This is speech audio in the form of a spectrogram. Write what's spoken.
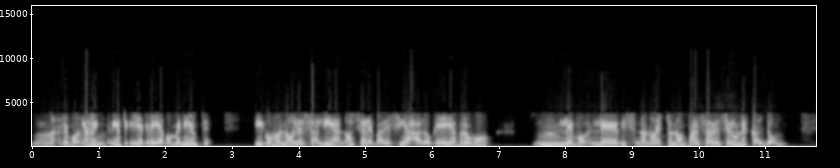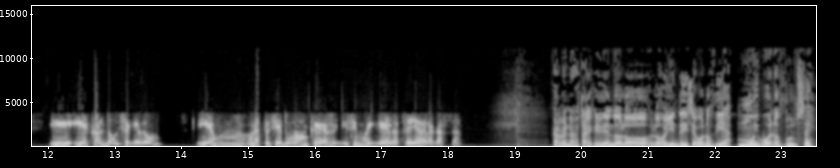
mm, le ponía los ingredientes que ella creía convenientes y como no le salía, no se le parecía a lo que ella probó, le, po- le dice, no, no, esto no pasa de ser un escaldón. Y, y escaldón se quedó. Y es un- una especie de turrón que es riquísimo y que es la estrella de la casa. Carmen, nos están escribiendo los, los oyentes, dice buenos días, muy buenos dulces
